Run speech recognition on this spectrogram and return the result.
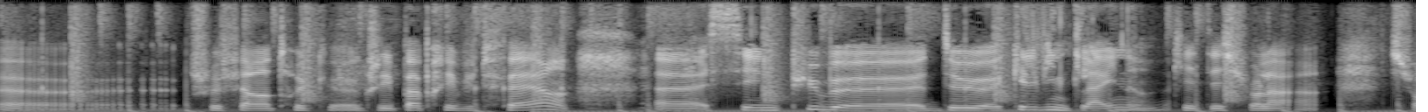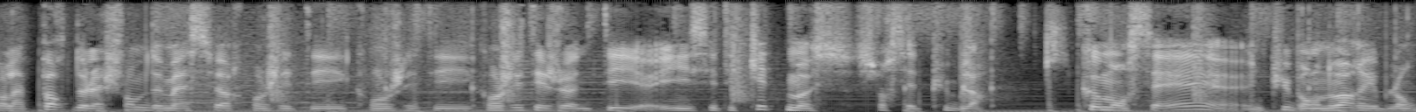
Euh, je vais faire un truc euh, que j'ai pas prévu de faire. Euh, c'est une pub de Kelvin Klein qui était sur la sur la porte de la chambre de ma sœur quand j'étais quand j'étais quand j'étais jeune. Et c'était Kate Moss sur cette pub là qui commençait une pub en noir et blanc.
